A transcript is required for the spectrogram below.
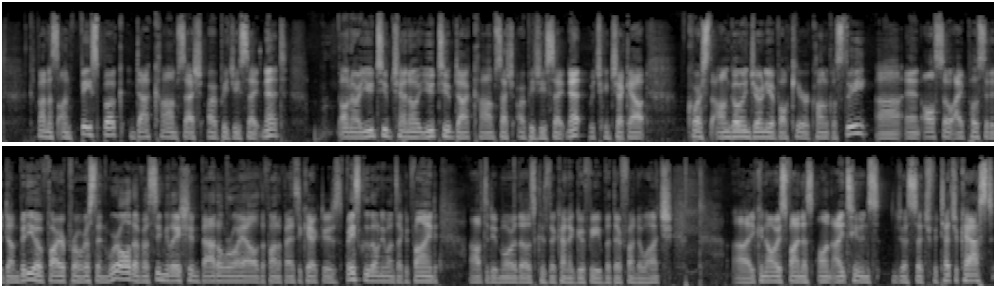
You can find us on Facebook.com slash RPGSiteNet. On our YouTube channel, YouTube.com slash RPGSiteNet, which you can check out. Course, the ongoing journey of Valkyria Chronicles 3. Uh, and also, I posted a dumb video of Fire Pro Wrestling World of a simulation battle royale of the Final Fantasy characters. Basically, the only ones I could find. I'll have to do more of those because they're kind of goofy, but they're fun to watch. Uh, you can always find us on iTunes. Just search for TetraCast.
